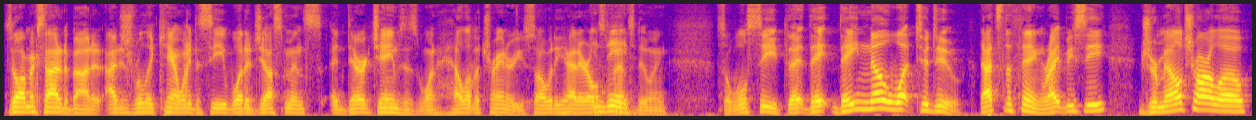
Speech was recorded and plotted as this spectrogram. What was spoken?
So I'm excited about it. I just really can't wait to see what adjustments. And Derrick James is one hell of a trainer. You saw what he had Errol Indeed. Spence doing. So we'll see. They, they they know what to do. That's the thing, right? BC Jermell Charlo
